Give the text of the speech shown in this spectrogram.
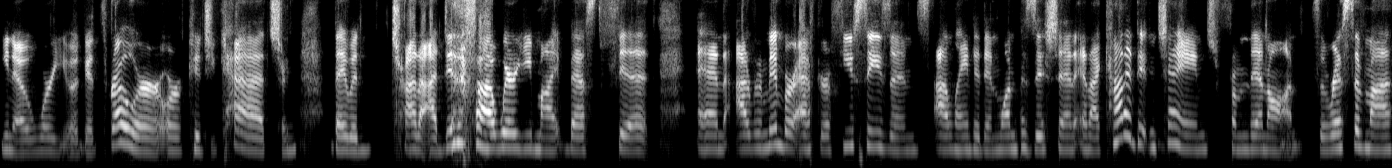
you know, were you a good thrower or could you catch? And they would try to identify where you might best fit. And I remember after a few seasons, I landed in one position and I kind of didn't change from then on. So the rest of my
